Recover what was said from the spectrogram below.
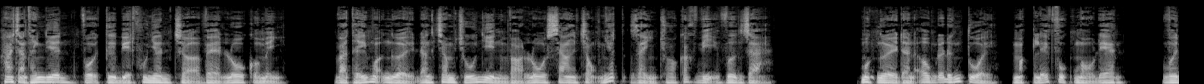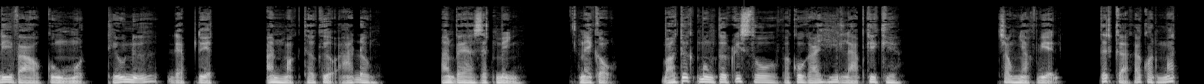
Hai chàng thanh niên vội từ biệt phu nhân trở về lô của mình và thấy mọi người đang chăm chú nhìn vào lô sang trọng nhất dành cho các vị vương giả. Một người đàn ông đã đứng tuổi, mặc lễ phục màu đen, vừa đi vào cùng một thiếu nữ đẹp tuyệt, ăn mặc theo kiểu Á Đông. Albert giật mình. Này cậu, báo tước Monte Cristo và cô gái Hy Lạp kia kia. Trong nhạc viện, tất cả các con mắt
